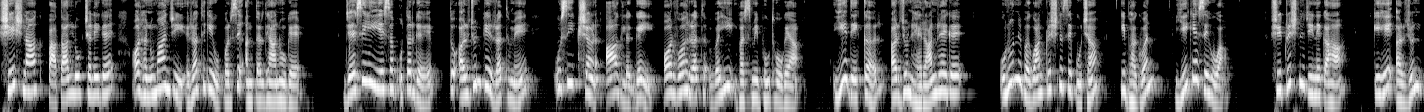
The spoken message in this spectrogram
शेषनाग, पाताल लोक चले गए और हनुमान जी रथ के ऊपर से अंतर ध्यान हो गए। जैसे ही ये सब उतर गए तो अर्जुन के रथ में उसी क्षण आग लग गई और वह रथ वहीं भस्मीभूत हो गया। ये देखकर अर्जुन हैरान रह गए। उन्होंने भगवान कृष्ण से पूछा कि, भगवान, ये कैसे हुआ? श्री कृष्ण जी ने कहा कि, हे अर्जुन,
